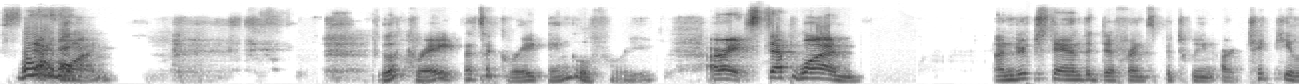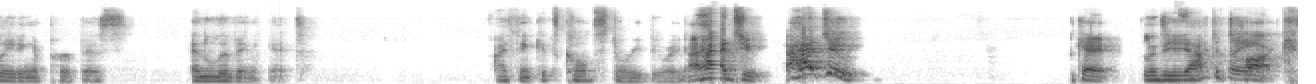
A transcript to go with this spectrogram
Step one. you look great. That's a great angle for you. All right. Step one understand the difference between articulating a purpose and living it. I think it's called story doing. I had to. I had to. Okay, Lindsay, you have to talk.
